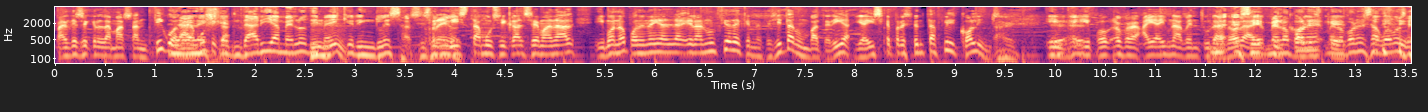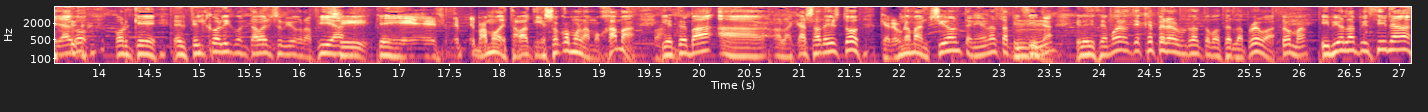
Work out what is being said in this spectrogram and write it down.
parece ser que es la más antigua la de la música. legendaria Melody. Maker inglesa, sí señor. Revista musical semanal y bueno, ponen ahí el, el anuncio de que necesitan un batería y ahí se presenta Phil Collins. Ay. Y, Eh, y, pues, ahí hay una Me, aventuradora. sí, eh, me lo, pone, Collins, me lo que- pones a huevos, Sayago, porque el Phil Collins contaba en su biografía Sí. que, eh, vamos, estaba tieso como la mojama. Y entonces va a, a la casa de esto, que era una mansión, tenía una piscina. Y le dice, bueno, tienes que esperar un rato para hacer la prueba. Toma. Y vio la piscina,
